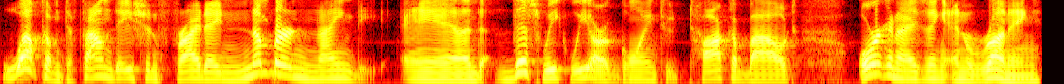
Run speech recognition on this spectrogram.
Welcome to Foundation Friday number 90. And this week we are going to talk about organizing and running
